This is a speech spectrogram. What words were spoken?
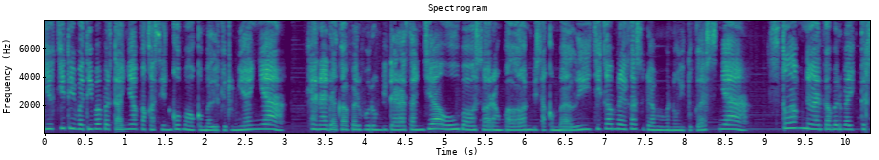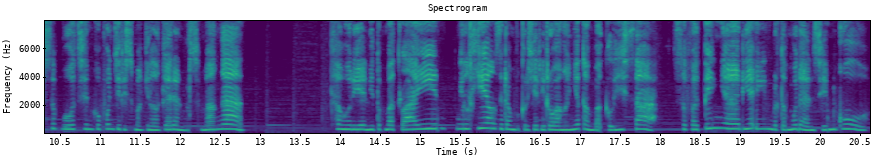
Yuki tiba-tiba bertanya apakah Shinko mau kembali ke dunianya. Karena ada kabar burung di daratan jauh bahwa seorang pahlawan bisa kembali jika mereka sudah memenuhi tugasnya. Setelah mendengar kabar baik tersebut, Shinko pun jadi semakin lega dan bersemangat. Kemudian di tempat lain, Milky yang sedang bekerja di ruangannya tampak gelisah. Sepertinya dia ingin bertemu dengan Shinku.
